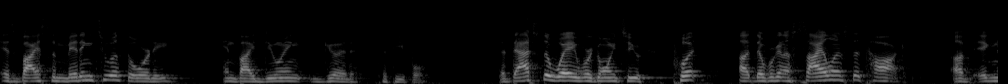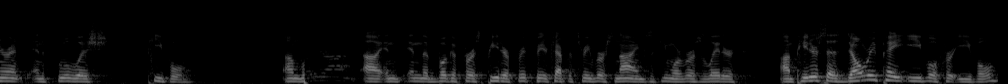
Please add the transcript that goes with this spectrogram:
is by submitting to authority and by doing good to people. That that's the way we're going to put, uh, that we're going to silence the talk of ignorant and foolish people. Um, later on uh, in, in the book of 1 Peter, 1 Peter chapter 3, verse 9, just a few more verses later, um, Peter says, Don't repay evil for evil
